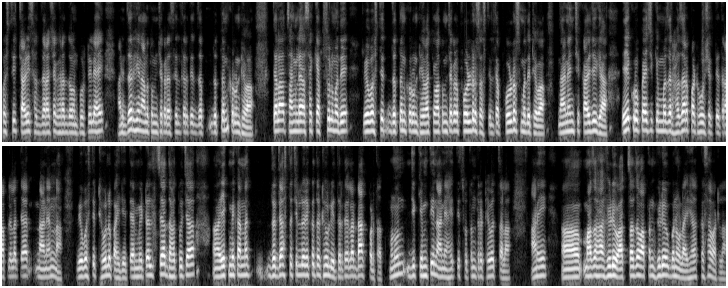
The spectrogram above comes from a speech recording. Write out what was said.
पस्तीस चाळीस हजाराच्या घरात जाऊन पोहोचलेली आहे. आणि जर हे नाणं तुमच्याकडे असेल तर ते जप जतन करून ठेवा. त्याला चांगल्या असा कॅप्सूलमध्ये व्यवस्थित जतन करून ठेवा किंवा तुमच्याकडे फोल्डर्स असतील त्या फोल्डर्समध्ये ठेवा. नाण्यांची काळजी घ्या. एक रुपयाची किंमत जर हजार पट होऊ शकते तर आपल्याला त्या नाण्यांना व्यवस्थित ठेवलं पाहिजे. त्या मेटलच्या धातूच्या एकमेकांना जर जास्त चिल्लर एकत्र ठेवली तर त्याला डाग पडतात. म्हणून जी किमती नाणी आहेत ती स्वतंत्र ठेवत चला. आणि माझा हा व्हिडिओ आजचा जो आपण व्हिडिओ बनवला ह्या कसा वाटला?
